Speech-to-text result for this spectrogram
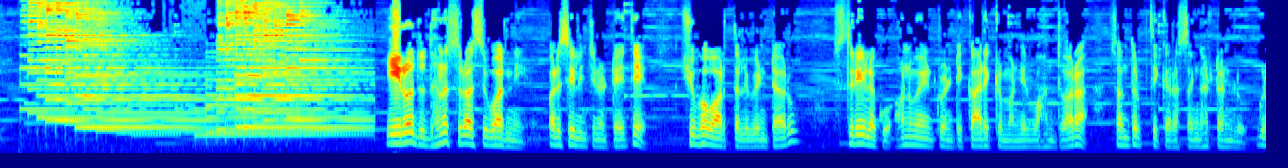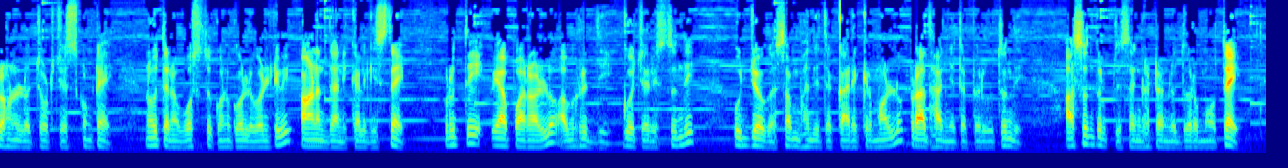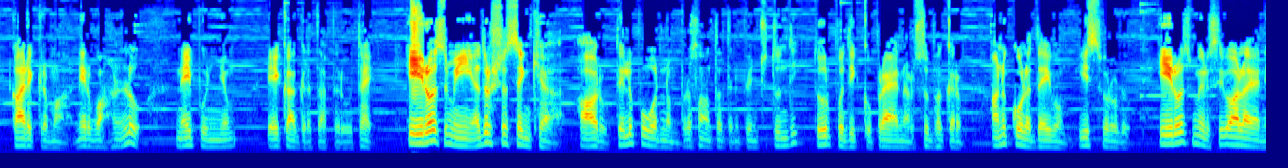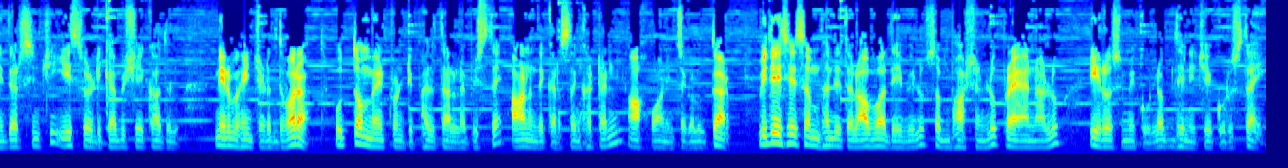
ఈరోజు ధనుసు రాశి వారిని పరిశీలించినట్టయితే శుభవార్తలు వింటారు. స్త్రీలకు అనువైనటువంటి కార్యక్రమ నిర్వహణ ద్వారా సంతృప్తికర సంఘటనలు గృహంలో చోటు చేసుకుంటాయి. నూతన వస్తు కొనుగోలు వంటివి ఆనందాన్ని కలిగిస్తాయి. వృత్తి వ్యాపారాల్లో అభివృద్ధి గోచరిస్తుంది. ఉద్యోగ సంబంధిత కార్యక్రమాల్లో ప్రాధాన్యత పెరుగుతుంది. అసంతృప్తి సంఘటనలు దూరమవుతాయి. కార్యక్రమ నిర్వహణలో నైపుణ్యం ఏకాగ్రత పెరుగుతాయి. ఈ రోజు మీ అదృష్ట సంఖ్య ఆరు. తెలుపు వర్ణం ప్రశాంతతను పెంచుతుంది. తూర్పు దిక్కు ప్రయాణాలు శుభకరం. అనుకూల దైవం ఈశ్వరుడు. ఈ రోజు మీరు శివాలయాన్ని దర్శించి ఈశ్వరుడికి అభిషేకాదులు నిర్వహించడం ద్వారా ఉత్తమమైనటువంటి ఫలితాలు లభిస్తే ఆనందకర సంఘటనని ఆహ్వానించగలుగుతారు. విదేశీ సంబంధిత లావాదేవీలు సంభాషణలు ప్రయాణాలు ఈరోజు మీకు లబ్ధిని చేకూరుస్తాయి.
